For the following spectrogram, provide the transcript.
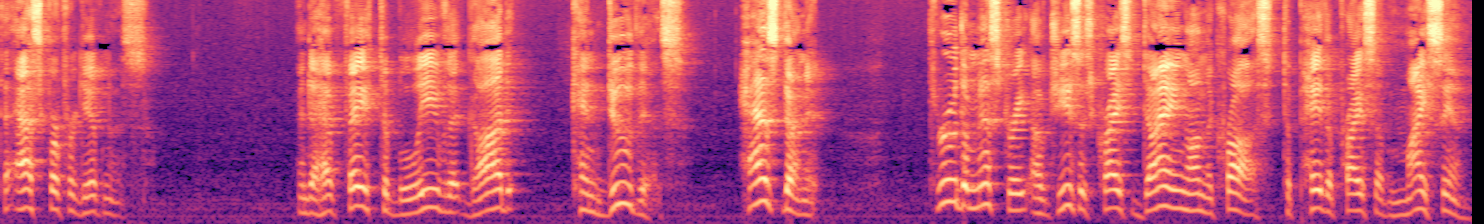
to ask for forgiveness and to have faith to believe that God can do this, has done it through the mystery of Jesus Christ dying on the cross to pay the price of my sin,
